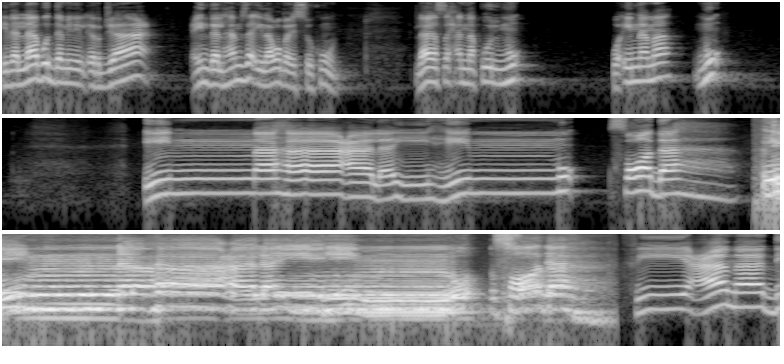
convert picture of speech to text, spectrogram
إذا لا بد من الإرجاع عند الهمزة إلى وضع السكون. لا يصح أن نقول مؤ وإنما مؤ. إنها عليهم مؤصدة. إنها عليهم مؤصدة. في عمد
